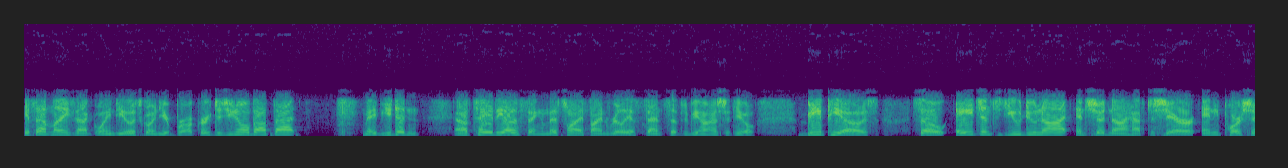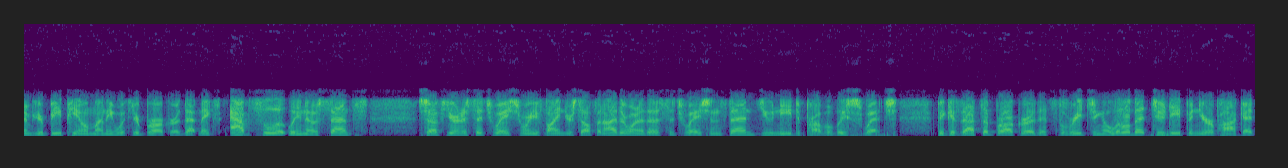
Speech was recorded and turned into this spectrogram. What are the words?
If that money's not going to you, it's going to your broker. Did you know about that? Maybe you didn't. And I'll tell you the other thing, and this one I find really offensive to be honest with you. BPOs. So agents, you do not and should not have to share any portion of your BPO money with your broker. That makes absolutely no sense. So if you're in a situation where you find yourself in either one of those situations, then you need to probably switch because that's a broker that's reaching a little bit too deep in your pocket,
